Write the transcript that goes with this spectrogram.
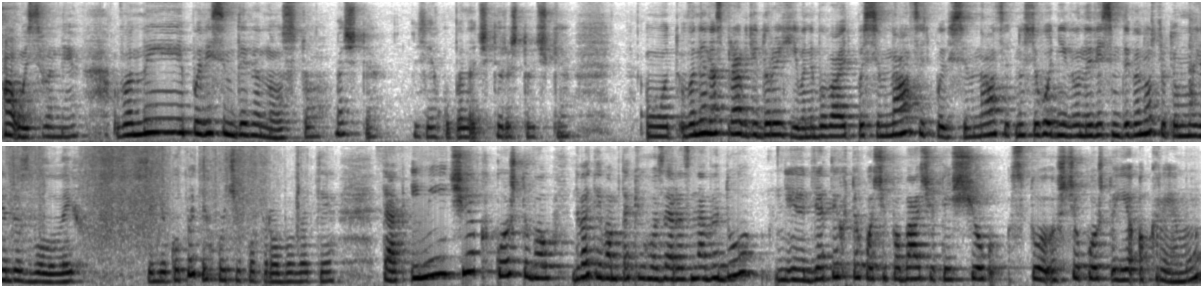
А ось вони. Вони по 8,90. Бачите? Я купила 4 штучки. От, вони насправді дорогі, вони бувають по 17, по 18. Ну, сьогодні вони 8,90, тому я дозволила їх собі купити, хочу попробувати. Так, і мій чек коштував. Давайте я вам так його зараз наведу. е, Для тих, хто хоче побачити, що, що коштує окремо,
